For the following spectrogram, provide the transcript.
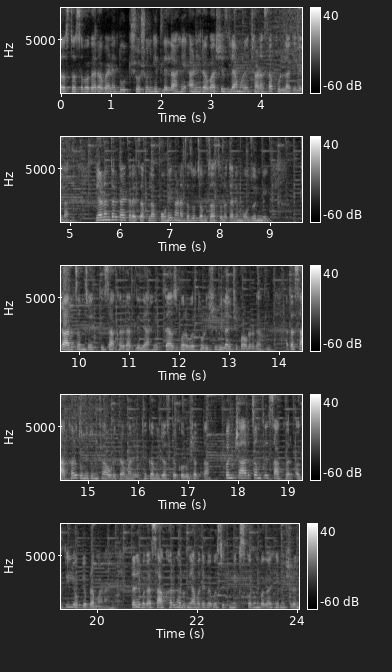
तसतसं बघा रव्याने दूध शोषून घेतलेलं आहे आणि रवा शिजल्यामुळे छान असा फुलला गेलेला आहे. यानंतर काय करायचं आपला पोहे खाण्याचा जो चमचा असतो ना त्याने मोजून मी चार चमचे इतकी साखर घातलेली आहे त्याचबरोबर थोडीशी विलायची पावडर घातली. आता साखर तुम्ही तुमच्या आवडीप्रमाणे इथे कमी जास्त करू शकता पण चार चमचे साखर अगदी योग्य प्रमाण आहे. तर हे बघा साखर घालून यामध्ये व्यवस्थित मिक्स करून बघा हे मिश्रण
